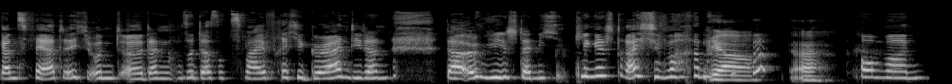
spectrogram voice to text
ganz fertig und äh, dann sind da so zwei freche Gören, die dann da irgendwie ständig Klingelstreiche machen. Ja. ja. Oh Mann.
